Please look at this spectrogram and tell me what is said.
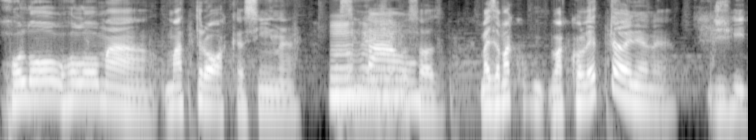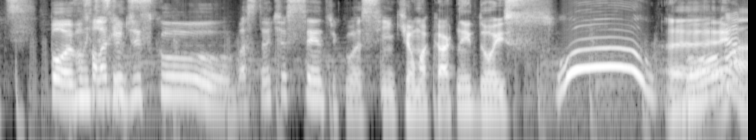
rolou, rolou uma, uma troca, assim, né? Uma Uhum. sinergia gostosa. Mas é uma, uma coletânea, né? De hits. Pô, eu vou Muitos falar de um hits. disco bastante excêntrico, assim, que é o McCartney 2. Uh! É, Boa!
